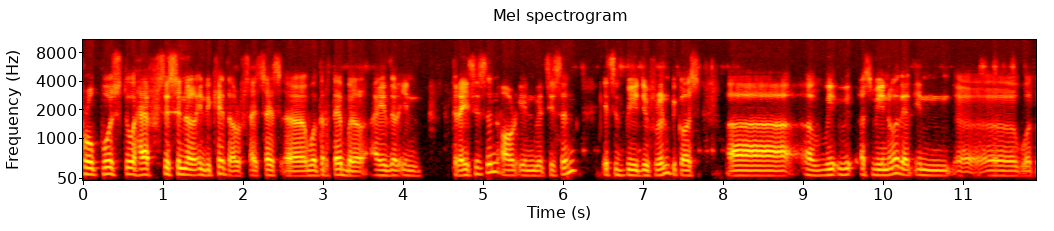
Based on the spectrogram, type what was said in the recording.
propose to have seasonal indicators such as uh, water table either in dry season or in wet season. It should be different because uh, uh we, we, as we know that in uh, what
